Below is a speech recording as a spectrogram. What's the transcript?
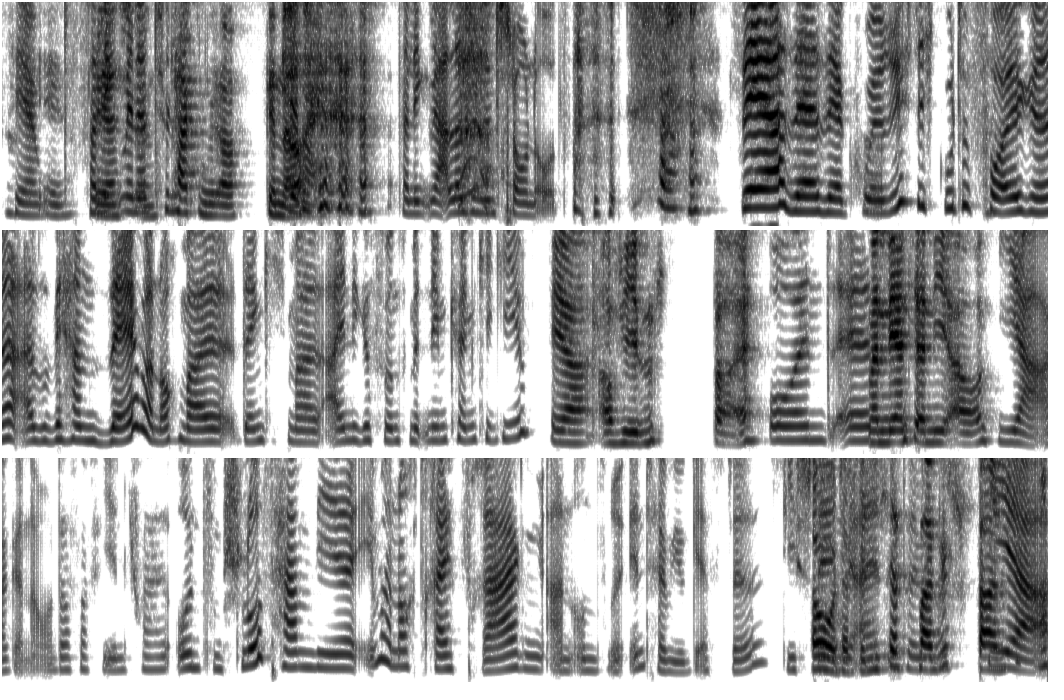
Sehr gut. Das verlinken wir natürlich. Packen wir. Genau. genau. Verlinken wir alles in den Show Notes. Sehr, sehr, sehr cool. Richtig gute Folge. Also wir haben selber noch mal, denke ich mal, einiges für uns mitnehmen können, Kiki. Ja, auf jeden Fall. Und äh, man lernt ja nie aus. Ja, genau, das auf jeden Fall. Und zum Schluss haben wir immer noch drei Fragen an unsere Interviewgäste. Die stellen oh, da bin ich jetzt mal gespannt. Ja.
